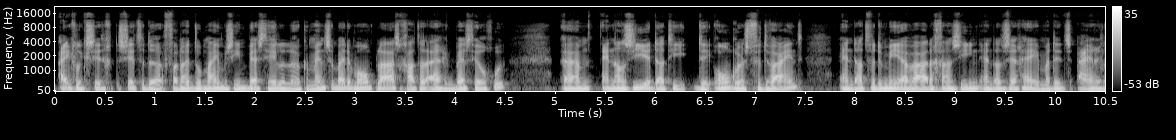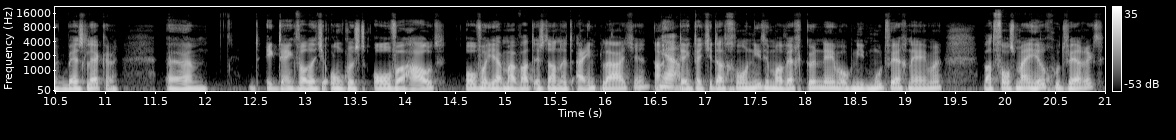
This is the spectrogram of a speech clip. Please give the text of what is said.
Eigenlijk zit, zitten er vanuit domeinbezien best hele leuke mensen bij de woonplaats. Gaat dat eigenlijk best heel goed. Um, en dan zie je dat die, die onrust verdwijnt. En dat we de meerwaarde gaan zien. En dat we zeggen, hé, hey, maar dit is eigenlijk best lekker. Um, ik denk wel dat je onrust overhoudt. Over, ja, maar wat is dan het eindplaatje? Nou, ja. ik denk dat je dat gewoon niet helemaal weg kunt nemen. Ook niet moet wegnemen. Wat volgens mij heel goed werkt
